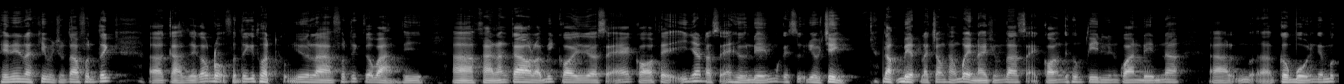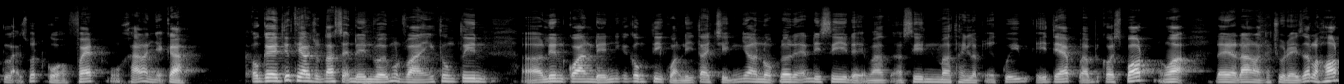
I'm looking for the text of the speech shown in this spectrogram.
Thế nên là khi mà chúng ta phân tích uh, cả dưới góc độ phân tích kỹ thuật cũng như là phân tích cơ bản thì uh, khả năng cao là Bitcoin sẽ có thể ít nhất là sẽ hướng đến một cái sự điều chỉnh. Đặc biệt là trong tháng 7 này chúng ta sẽ có những cái thông tin liên quan đến uh, công bố những cái mức lãi suất của Fed cũng khá là nhạy cảm. Ok, tiếp theo chúng ta sẽ đến với một vài những thông tin uh, liên quan đến những cái công ty quản lý tài chính uh, nộp đơn đến SDC để mà uh, xin mà thành lập những quỹ ETF uh, Bitcoin Spot đúng không ạ? Đây là đang là cái chủ đề rất là hot.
